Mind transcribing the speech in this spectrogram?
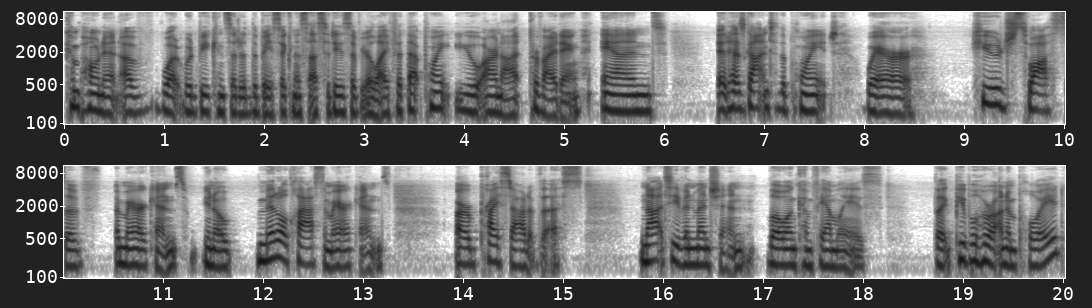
component of what would be considered the basic necessities of your life at that point, you are not providing. And it has gotten to the point where huge swaths of Americans, you know, middle class Americans, are priced out of this. Not to even mention low income families, like people who are unemployed.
